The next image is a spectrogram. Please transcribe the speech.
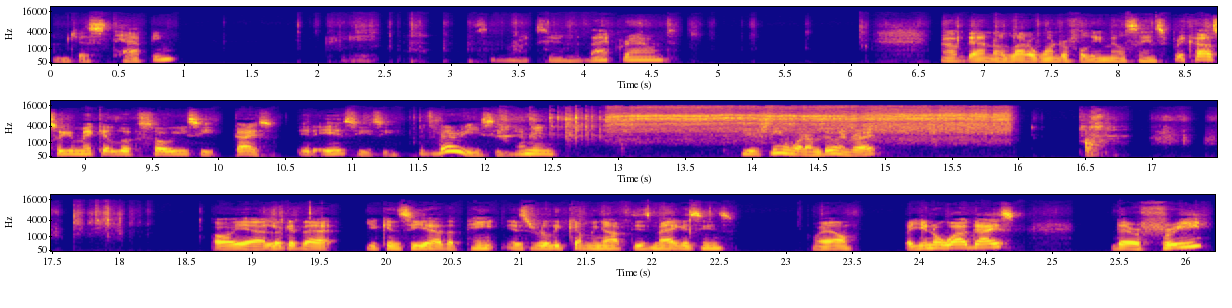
I'm just tapping. Create some rocks here in the background. Now I've gotten a lot of wonderful emails saying, Spraycasso, you make it look so easy. Guys, it is easy. It's very easy. I mean, you're seeing what I'm doing, right? Oh yeah, look at that. You can see how the paint is really coming off these magazines. Well, but you know what, guys? They're free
